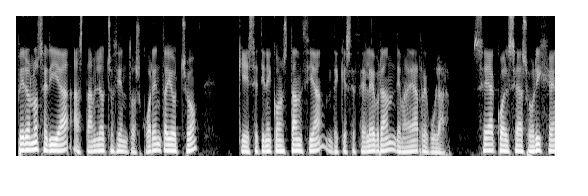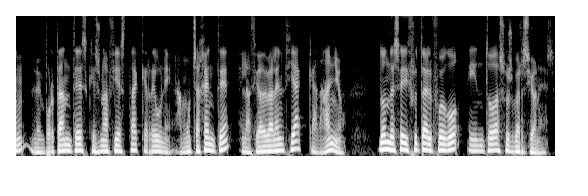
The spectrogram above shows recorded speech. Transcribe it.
pero no sería hasta 1848 que se tiene constancia de que se celebran de manera regular. Sea cual sea su origen, lo importante es que es una fiesta que reúne a mucha gente en la ciudad de Valencia cada año, donde se disfruta del fuego en todas sus versiones.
